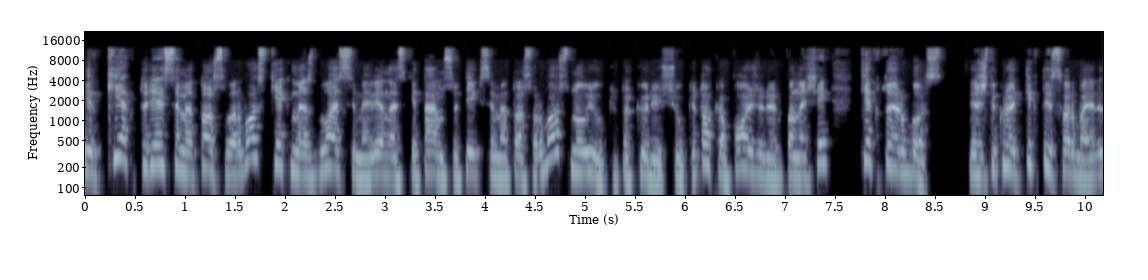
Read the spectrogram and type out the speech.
Ir kiek turėsime tos svarbos kiek mes duosime vienas kitam suteiksime tos svarbos naujų kitokių ryšių kitokio požiūrio ir panašiai tiek to ir bus. Ir iš tikrųjų tiktai svarba. Ir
